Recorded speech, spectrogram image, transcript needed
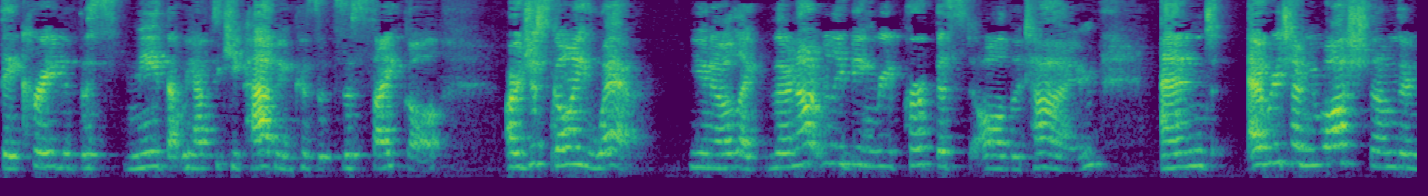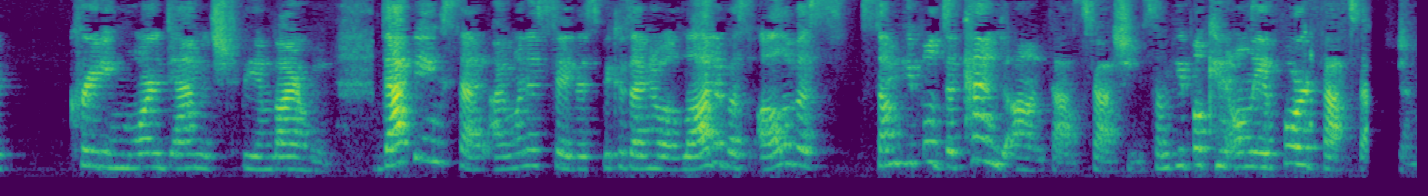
they created this need that we have to keep having because it's this cycle, are just going where? You know, like they're not really being repurposed all the time. And every time you wash them, they're creating more damage to the environment. That being said, I want to say this because I know a lot of us, all of us, some people depend on fast fashion. Some people can only afford fast fashion.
